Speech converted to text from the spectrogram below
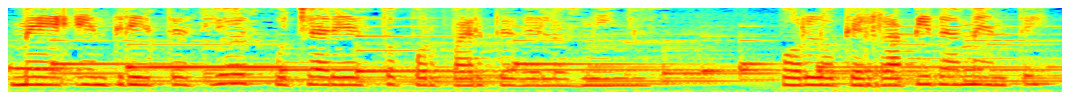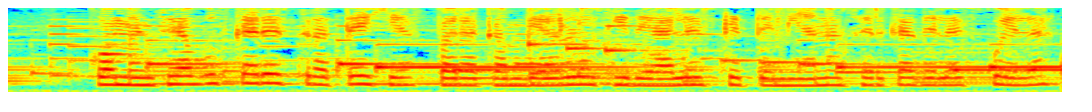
Me entristeció escuchar esto por parte de los niños, por lo que rápidamente comencé a buscar estrategias para cambiar los ideales que tenían acerca de la escuela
